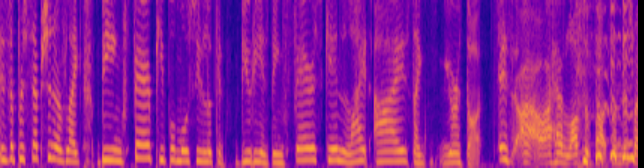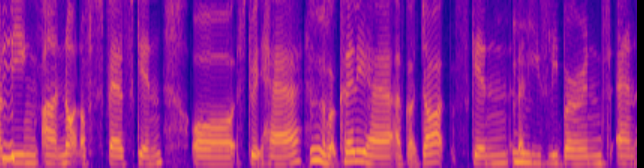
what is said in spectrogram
is the perception of like being fair. People mostly look at beauty as being fair skin, light eyes. Like your thoughts. It's, I I have lots of thoughts on this one. Being uh, not of fair skin or straight hair. Mm. I've got curly hair. I've got dark skin that easily burns, and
